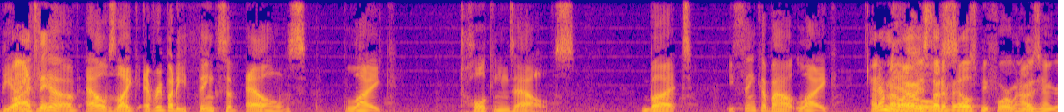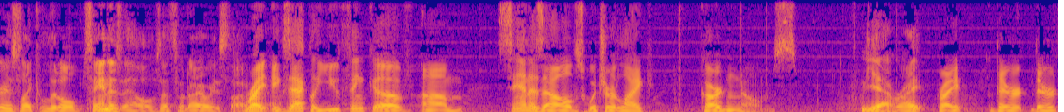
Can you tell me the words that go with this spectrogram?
the Well, idea think- of elves, like everybody thinks of elves like Tolkien's elves, but you think about like I don't know. I always thought of elves- elves before when I was younger as like little Santa's elves. That's what I always thought. Right, exactly. You think of um, Santa's elves, which are like garden gnomes, Yeah. Right. right? They're they're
